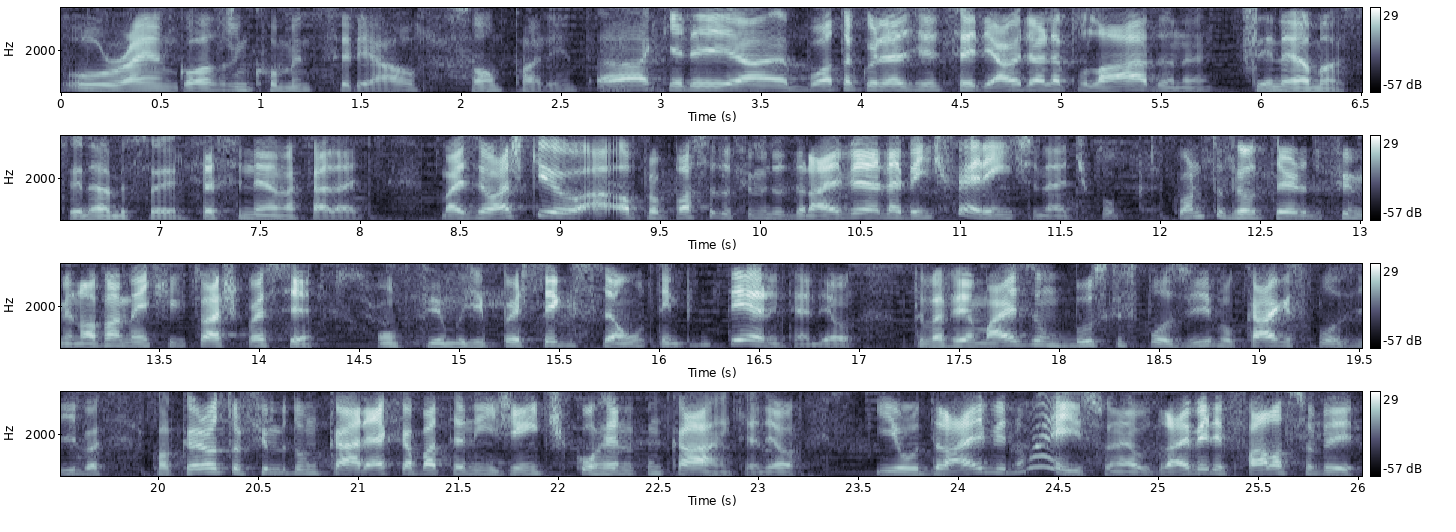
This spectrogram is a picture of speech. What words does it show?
o o Ryan Gosling comendo cereal? Só um parênteses. Ah, aquele. ah, bota a colherzinha de cereal ele olha pro lado, né? Cinema, cinema isso aí. Isso é cinema, caralho. Mas eu acho que a, a proposta do filme do Drive é bem diferente, né? Tipo, quando tu vê o trailer do filme, novamente, o que tu acha que vai ser? Um filme de perseguição o tempo inteiro, entendeu? Tu vai ver mais um busca explosivo, carga explosiva, qualquer outro filme de um careca batendo em gente correndo com carro, entendeu? E o Drive não é isso, né? O Drive ele fala sobre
